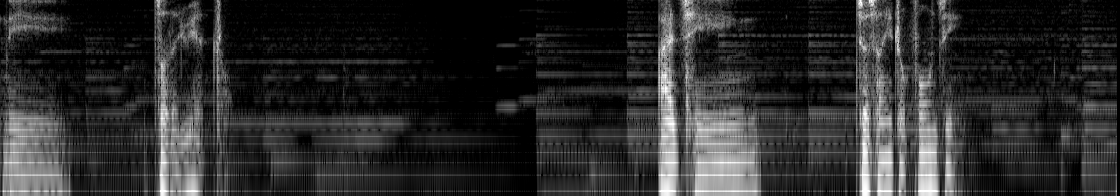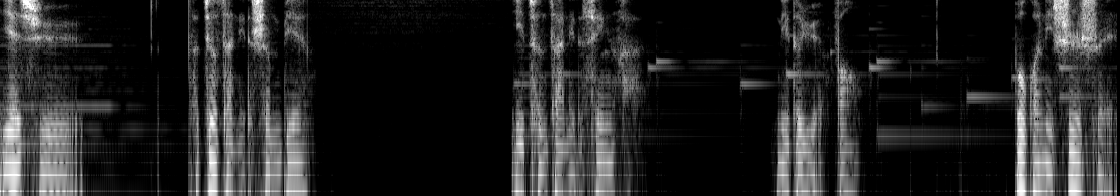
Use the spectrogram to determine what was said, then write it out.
你坐在院中。爱情就像一种风景，也许它就在你的身边，亦存在你的心海，你的远方。不管你是谁。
